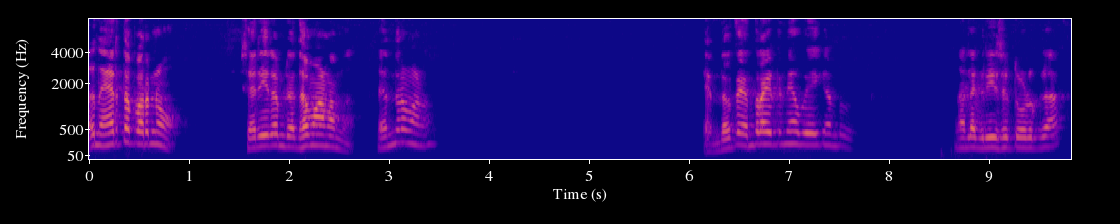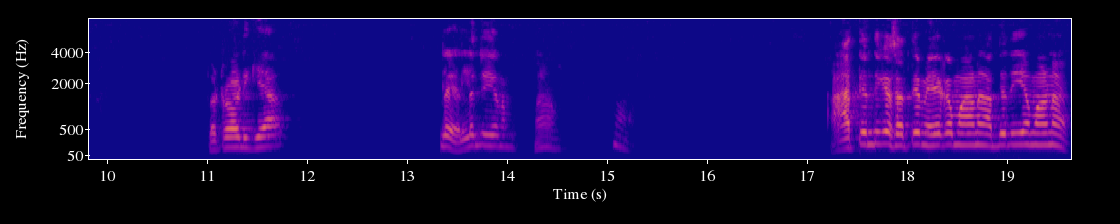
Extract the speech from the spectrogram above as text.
അത് നേരത്തെ പറഞ്ഞു ശരീരം രഥമാണെന്ന്. യന്ത്രമാണ്. യന്ത്രത്തെ യന്ത്രമായിട്ട് തന്നെയാണ് ഉപയോഗിക്കേണ്ടത്. നല്ല ഗ്രീസ് ഇട്ട് കൊടുക്കുക പെട്രോൾ അടിക്കുക അല്ലേ? എല്ലാം ചെയ്യണം. വേണം. ആത്യന്തിക സത്യം ഏകമാണ് അദ്വിതീയമാണ്.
